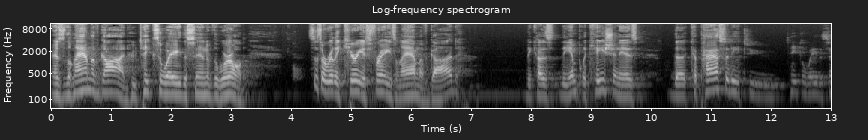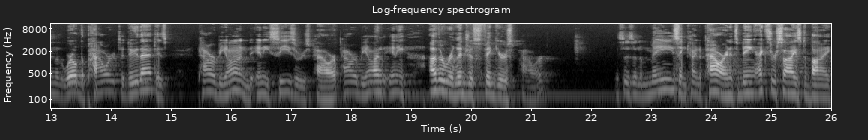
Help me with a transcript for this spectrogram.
as the Lamb of God who takes away the sin of the world. This is a really curious phrase, Lamb of God, because the implication is the capacity to take away the sin of the world, the power to do that is power beyond any Caesar's power, power beyond any other religious figure's power. This is an amazing kind of power, and it's being exercised by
